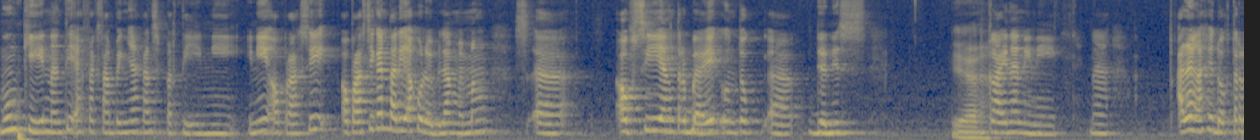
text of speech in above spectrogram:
mungkin nanti efek sampingnya akan seperti ini ini operasi operasi kan tadi aku udah bilang memang uh, opsi yang terbaik untuk uh, jenis yeah. kelainan ini. Nah, ada nggak sih dokter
